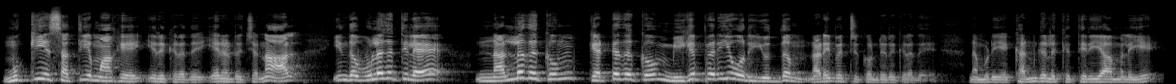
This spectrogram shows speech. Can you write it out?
முக்கிய சத்தியமாக இருக்கிறது. ஏனென்று சொன்னால் இந்த உலகத்தில் நல்லதுக்கும் கெட்டதுக்கும் மிகப்பெரிய ஒரு யுத்தம் நடைபெற்று கொண்டிருக்கிறது. நம்முடைய கண்களுக்கு தெரியாமலேயே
